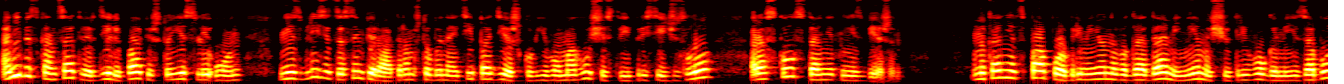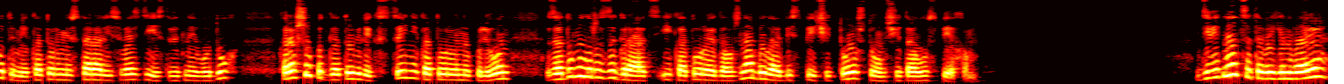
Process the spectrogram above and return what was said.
Они без конца твердили папе, что если он не сблизится с императором, чтобы найти поддержку в его могуществе и пресечь зло, раскол станет неизбежен. Наконец, папу, обремененного годами, немощью, тревогами и заботами, которыми старались воздействовать на его дух, хорошо подготовили к сцене, которую Наполеон задумал разыграть и которая должна была обеспечить то, что он считал успехом. 19 января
